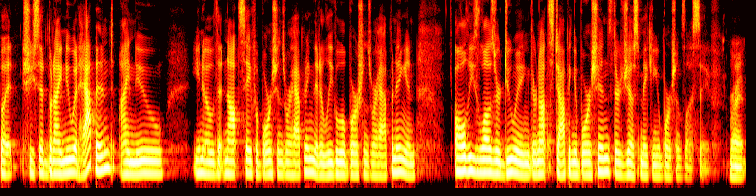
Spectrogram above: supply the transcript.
but she said, but I knew it happened. I knew, you know, that not safe abortions were happening, that illegal abortions were happening, and all these laws are doing. They're not stopping abortions; they're just making abortions less safe. Right.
